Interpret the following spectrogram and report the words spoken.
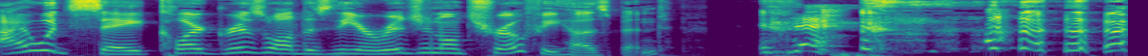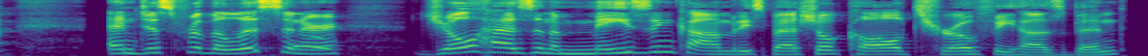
I would say Clark Griswold is the original trophy husband. And just for the listener, Joel has an amazing comedy special called Trophy Husband.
